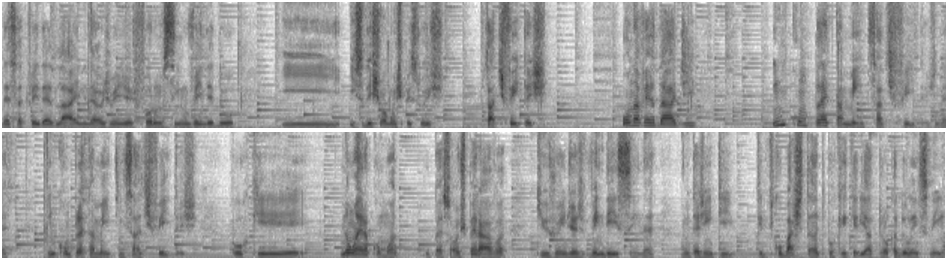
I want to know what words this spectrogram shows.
nessa trade deadline, né? Os Rangers foram sim um vendedor e isso deixou algumas pessoas satisfeitas ou na verdade incompletamente satisfeitas, né? Incompletamente insatisfeitas, porque não era como a, o pessoal esperava que os Rangers vendessem, né? Muita gente criticou bastante porque queria a troca do Lance Lynn,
